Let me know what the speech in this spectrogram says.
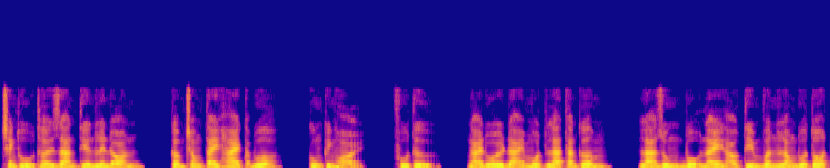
tranh thủ thời gian tiến lên đón, cầm trong tay hai cặp đũa, cung kính hỏi, phu tử, ngài đối đãi một lát ăn cơm, là dùng bộ này áo tím vân long đũa tốt,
